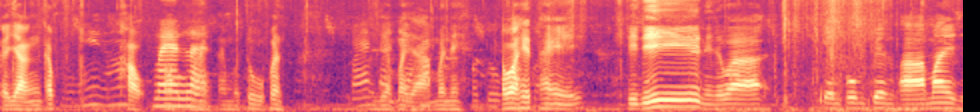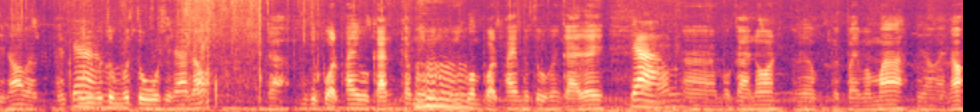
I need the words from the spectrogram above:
กระยังกับนี่เนาะข้าวแม่นแหละให้ทางประตูเพิ่นไปมาเยี่ยมไปมายามมื้อนี้ประตูเพราะว่าเฮ็ดให้ดีๆนี่แต่ว่าเปลี่ยนภูมิเปลี่ยนพาไหม้สิเนาะแบบเฮ็ดจ้ามีประตูประตูสินะเนาะก็มันจะปลอดภัยกว่ากันกับมีมีความปลอดภัยประตูเพิ่นก็เลยจ้า อ่าบ่กล้านอนเออไปไปๆมาๆพี่น้องไงเนาะ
